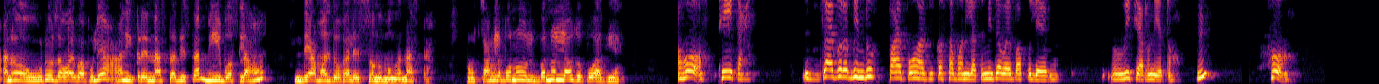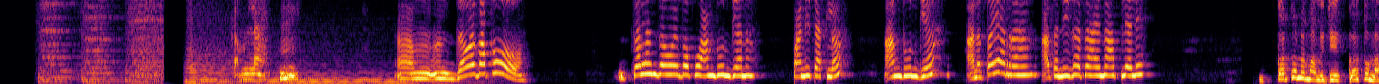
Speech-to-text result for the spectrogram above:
आणि उठो जवळ बापूले आणि इकडे नाश्ता दिसता मी बसला हो. द्या मला दोघाले संग मग नाश्ता. हो, चांगलं बनवून बनवून लावतो पोहा घ्या हो ठीक आहे. जाय बरं बिंदू पाय पोहा कसा बनला तर मी जवळ बापूले विचारून येतो. हं? हो. कमला हं. जवळ बापू. चला ना जवळ बापू अंग धुवून घ्या ना. पाणी टाकलं अंग धुवून घ्या आणि तयार राहा. आता निघायचं आहे ना आपल्याला. करतो ना मामीची करतो ना.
